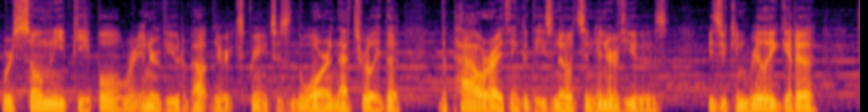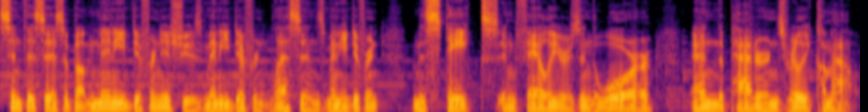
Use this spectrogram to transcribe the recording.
where so many people were interviewed about their experiences in the war. And that's really the, the power, I think, of these notes and interviews, is you can really get a synthesis about many different issues, many different lessons, many different mistakes and failures in the war, and the patterns really come out.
